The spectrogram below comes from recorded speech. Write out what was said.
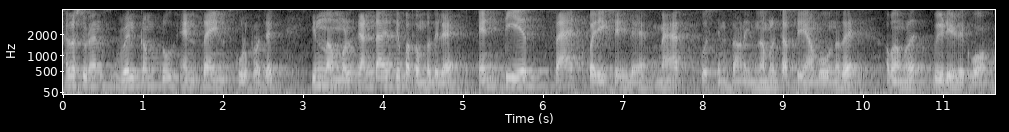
Hello students welcome to N ensign school project ഇന്ന് നമ്മൾ രണ്ടായിരത്തി പത്തൊമ്പതിലെ എൻ ടി എസ് സാറ്റ് പരീക്ഷയിലെ മാത്സ് ക്വസ്റ്റ്യൻസ് ആണ് ഇന്ന് നമ്മൾ ചർച്ച ചെയ്യാൻ പോകുന്നത്. അപ്പോൾ നമ്മൾ വീഡിയോയിലേക്ക് പോകാം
